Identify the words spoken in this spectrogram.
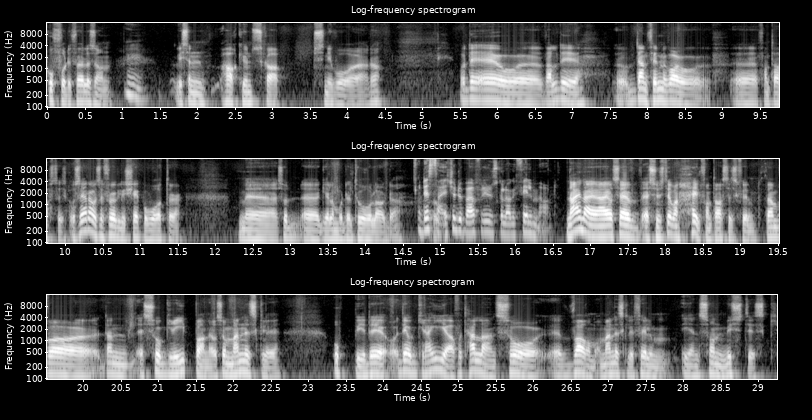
hvorfor du føler sånn, Mm. hvis en har kunnskapsnivået, da. Og det er jo eh, veldig Den filmen var jo uh, fantastisk. Og så er det jo selvfølgelig 'Shape of Water', med, så uh, Guillermo del Toro lagde. Og det sier ikke du bare fordi du skal lage film med han. Nei, nei, altså jeg, jeg syns det var en helt fantastisk film. Den, var, den er så gripende og så menneskelig oppi det, det å greie å fortelle en så eh, varm og menneskelig film i en sånn mystisk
